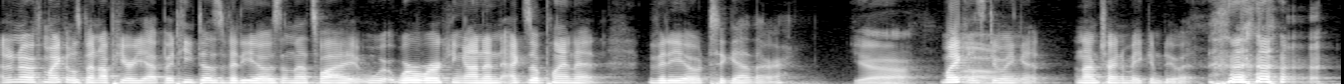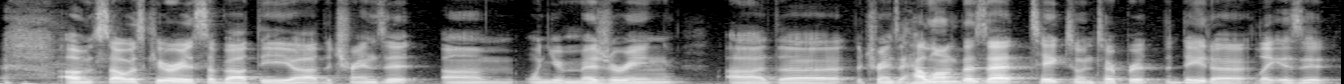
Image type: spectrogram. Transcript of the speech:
I don't know if Michael's been up here yet, but he does videos, and that's why we're working on an exoplanet video together. Yeah. Michael's um, doing it, and I'm trying to make him do it. um, so I was curious about the uh, the transit. Um, when you're measuring uh, the the transit, how long does that take to interpret the data? Like, is it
